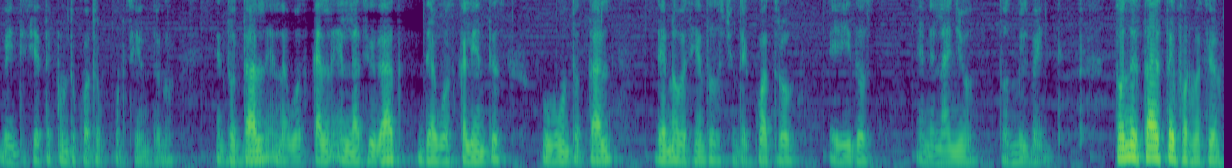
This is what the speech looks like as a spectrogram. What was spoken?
27.4%. ¿no? En total, en, Aguascal en la ciudad de Aguascalientes hubo un total de 984 heridos en el año 2020. ¿Dónde está esta información?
